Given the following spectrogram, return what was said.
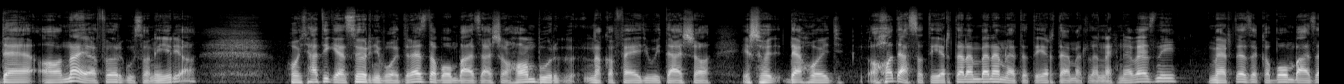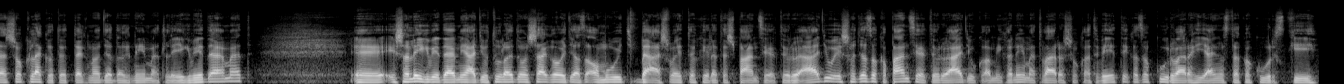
de a Niall Ferguson írja, hogy hát igen, szörnyű volt Dresda bombázása, Hamburgnak a felgyújtása, és hogy, de hogy a hadászati értelemben nem lehetett értelmetlennek nevezni, mert ezek a bombázások lekötöttek nagy adag német légvédelmet, és a légvédelmi ágyú tulajdonsága, hogy az amúgy beásva egy tökéletes páncéltörő ágyú, és hogy azok a páncéltörő ágyúk, amik a német városokat védték, azok kurvára hiányoztak a Kurszki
